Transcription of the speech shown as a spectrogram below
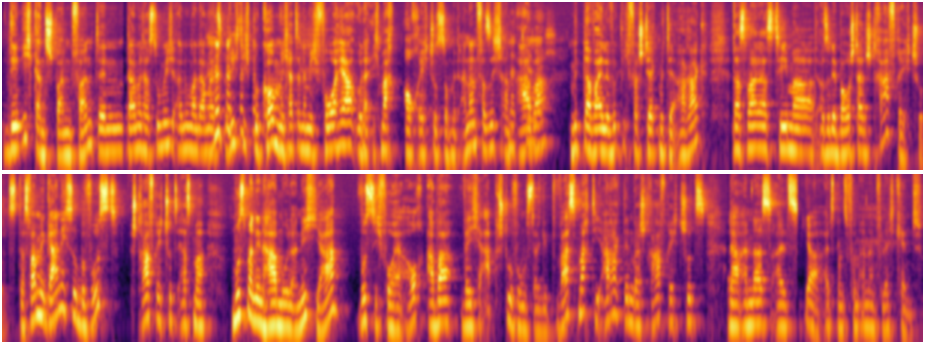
den ich ganz spannend fand, denn damit hast du mich, Anuma, damals richtig bekommen. Ich hatte nämlich vorher, oder ich mache auch Rechtsschutz noch mit anderen Versicherern, Natürlich. aber mittlerweile wirklich verstärkt mit der ARAG. Das war das Thema, also der Baustein Strafrechtsschutz. Das war mir gar nicht so bewusst. Strafrechtsschutz erstmal, muss man den haben oder nicht? Ja, wusste ich vorher auch. Aber welche Abstufung es da gibt. Was macht die ARAG denn bei Strafrechtsschutz da anders, als, ja, als man es von anderen vielleicht kennt?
